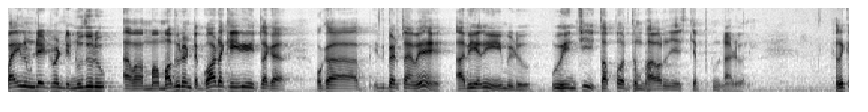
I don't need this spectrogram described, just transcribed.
పైన ఉండేటువంటి నుదురు మధురు అంటే గోడకి ఇట్లాగా ఒక ఇది పెడతామే అది అని వీడు ఊహించి తప్పు అర్థం భావన చేసి చెప్పుకుంటున్నాడు అని. కనుక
